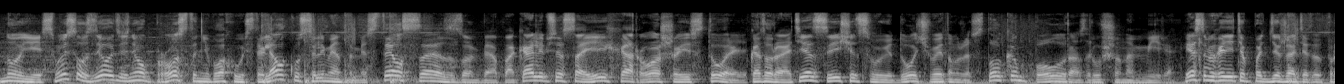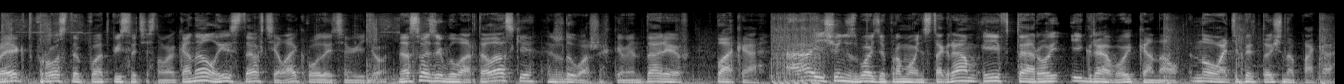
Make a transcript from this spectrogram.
Но есть смысл сделать из него просто неплохую стрелялку с элементами стелса, зомби-апокалипсиса и хорошей истории, в которой отец ищет свою дочь в этом жестоком полуразрушенном мире. Если вы хотите поддержать этот проект, просто подписывайтесь на мой канал и ставьте лайк под этим видео. На связи был Арталаски, жду ваших комментариев, пока. А еще не забывайте про мой инстаграм и второй игровой канал. Ну а теперь точно пока.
